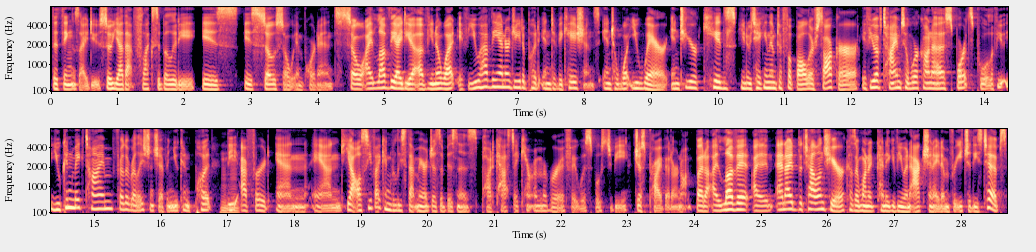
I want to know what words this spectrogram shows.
the things I do. So yeah, that flexibility is is so so important. So I love the idea of, you know what, if you have the energy to put into vacations, into what you wear, into your kids, you know, taking them to football or soccer, if you have time to work on a sports pool, if you you can make time for the relationship and you can put mm-hmm. the effort in and yeah, I'll see if I can release that marriage as a business podcast. I can't remember if it was supposed to be just private or not, but I love it. I and I the challenge here because I want to kind of give you an action item for each of these these tips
